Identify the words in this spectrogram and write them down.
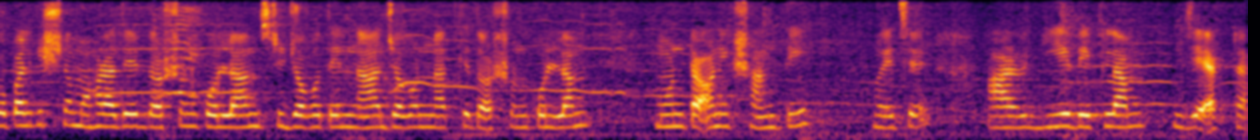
গোপালকৃষ্ণ মহারাজের দর্শন করলাম, শ্রী জগতের নাথ জগন্নাথকে দর্শন করলাম। মনটা অনেক শান্তি হয়েছে। আর গিয়ে দেখলাম যে একটা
